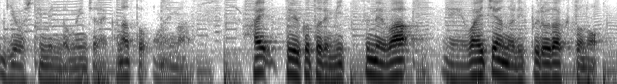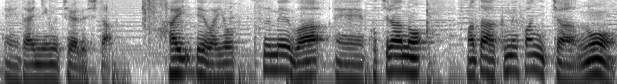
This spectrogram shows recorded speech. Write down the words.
利用してみるのもいいんじゃないかなと思います。はい、ということで3つ目は、えー、Y チェアのリプロダクトの、えー、ダイニングチェアでした。はい、では4つ目は、えー、こちらのまたアクメファニチャーの、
